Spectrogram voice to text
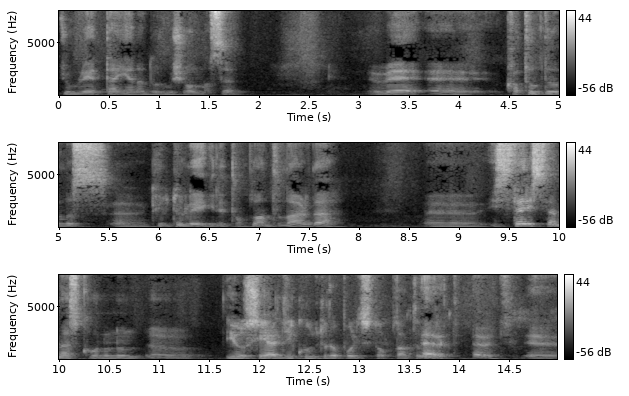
Cumhuriyet'ten yana durmuş olması ve e, katıldığımız e, kültürle ilgili toplantılarda e, ister istemez konunun e, UCLG Kulturopolis toplantıları. Evet, evet. Ee,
